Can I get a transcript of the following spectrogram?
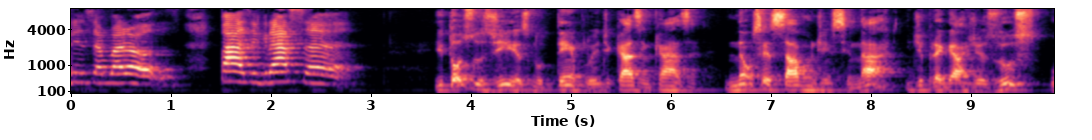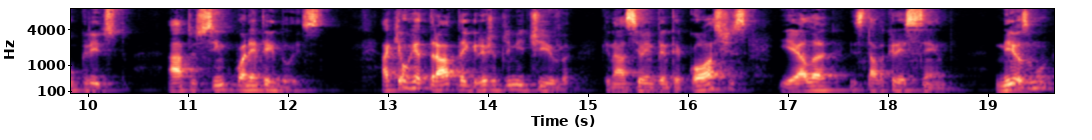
e. Paz e graça. E todos os dias, no templo e de casa em casa, não cessavam de ensinar e de pregar Jesus, o Cristo. Atos 5:42. Aqui é o retrato da igreja primitiva, que nasceu em Pentecostes e ela estava crescendo. Mesmo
